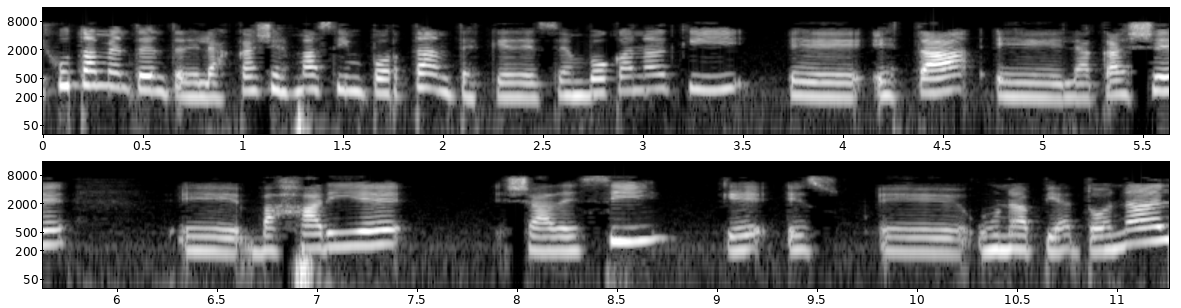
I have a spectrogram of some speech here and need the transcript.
Y justamente entre las calles más importantes que desembocan aquí eh, está eh, la calle eh, Bajarie Yadesi, que es eh, una peatonal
